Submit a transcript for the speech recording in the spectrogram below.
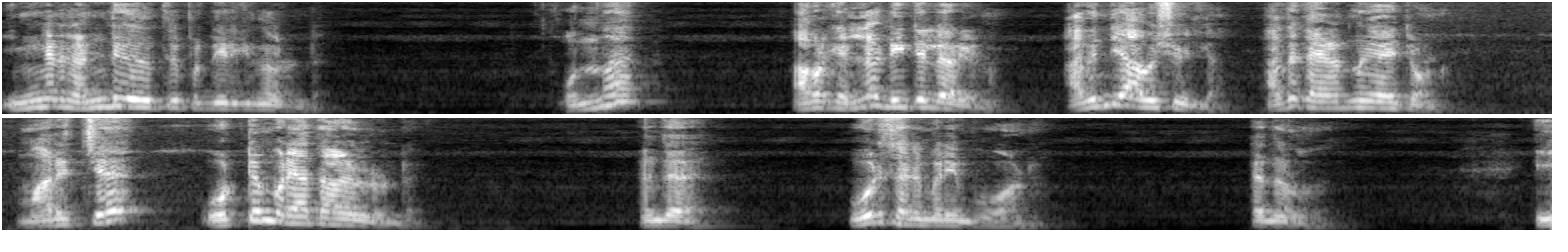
ഇങ്ങനെ രണ്ട് വിധത്തിൽ പ്രതികരിക്കുന്നവരുണ്ട്. ഒന്ന് അവർക്ക് എല്ലാ ഡീറ്റെയിലും അറിയണം. അതിന്റെ ആവശ്യമില്ല. അത് കയറുന്ന കയറ്റമാണ്. മറിച്ച് ഒട്ടും പറയാത്ത ആളുകളുണ്ട്. എന്ത്? ഒരു സ്ഥലം വരെയും പോവാണ് എന്നുള്ളത്. ഈ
